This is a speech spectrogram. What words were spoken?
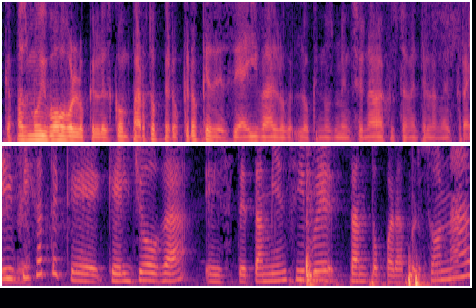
capaz muy bobo lo que les comparto, pero creo que desde ahí va lo, que nos mencionaba justamente la maestra. Y fíjate que, que el yoga este, también sirve tanto para personas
